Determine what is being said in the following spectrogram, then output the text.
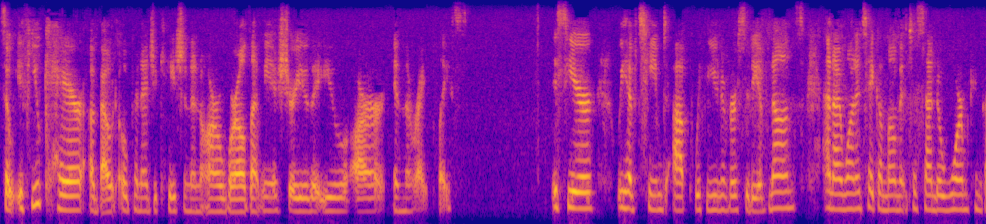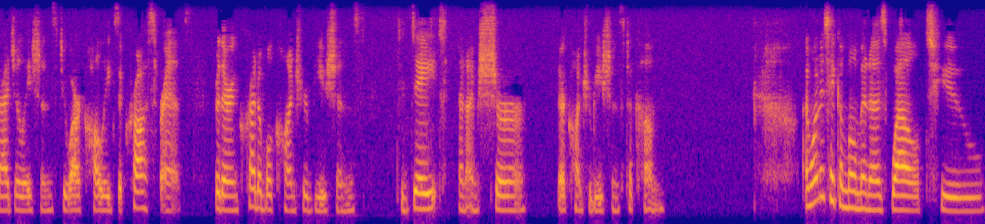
So if you care about open education in our world, let me assure you that you are in the right place. This year, we have teamed up with the University of Nantes, and I want to take a moment to send a warm congratulations to our colleagues across France for their incredible contributions to date, and I'm sure their contributions to come. I want to take a moment as well to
